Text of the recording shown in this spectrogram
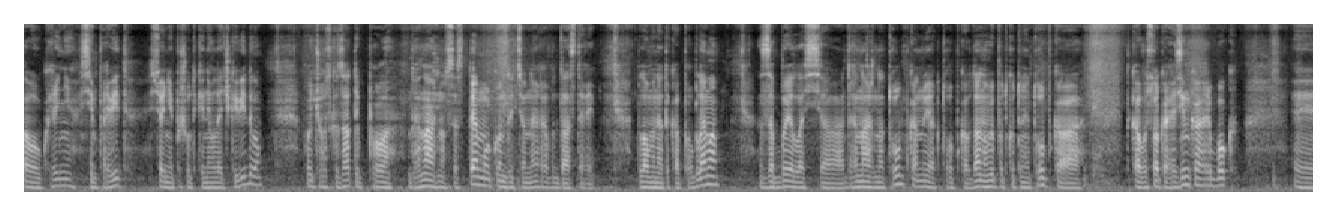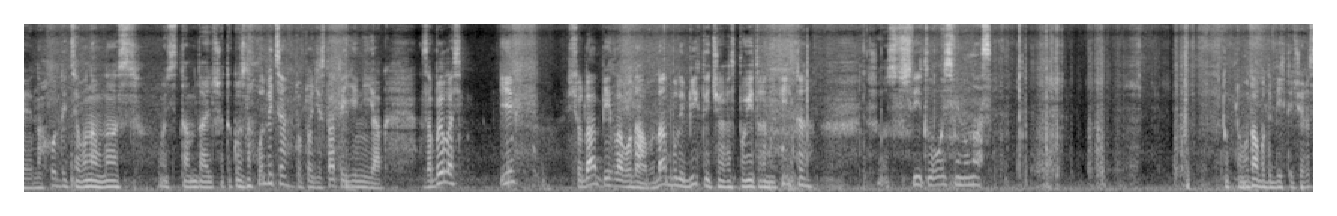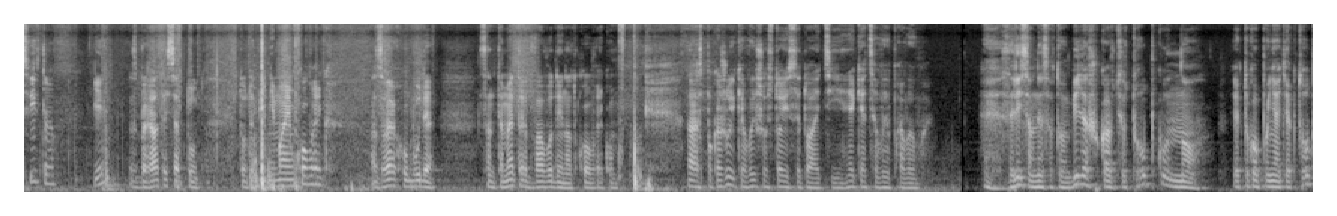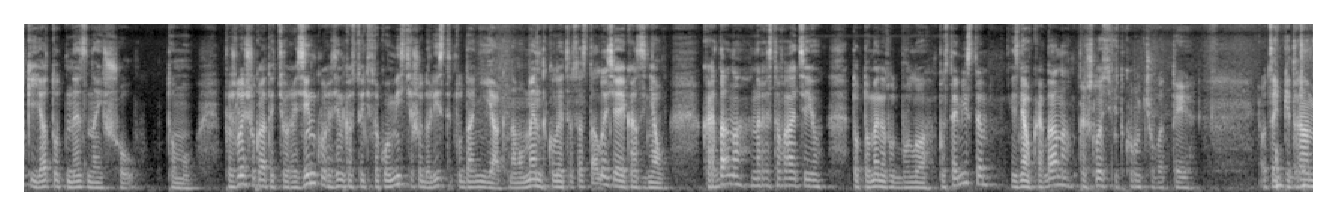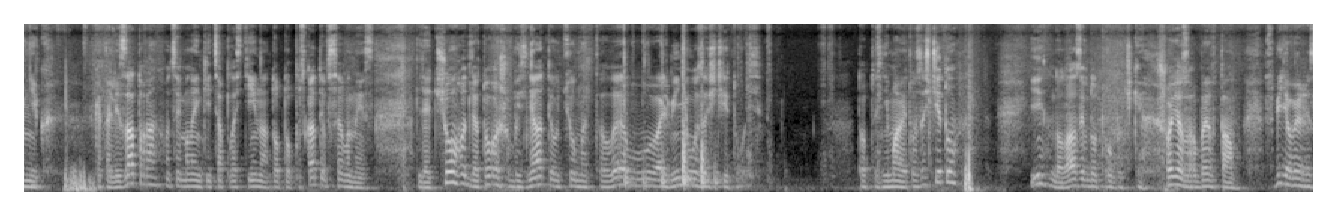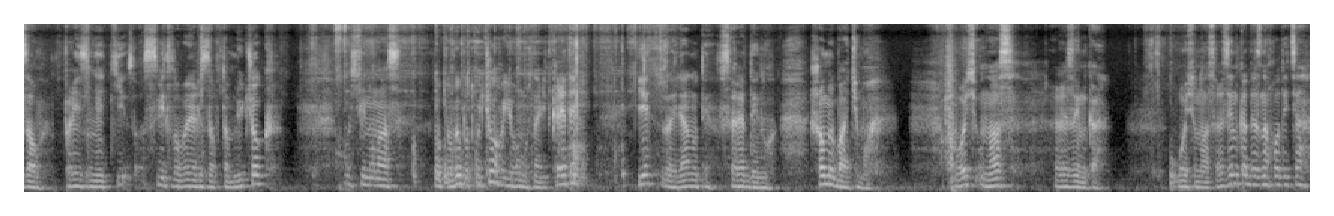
Слава Україні! Всім привіт! Сьогодні пишу таке невеличке відео. Хочу розказати про дренажну систему кондиціонера в Дастері. Була у мене така проблема. Забилася дренажна трубка. Ну як трубка? В даному випадку то не трубка, а така висока резинка грибок. Е, знаходиться вона в нас ось там далі. Тако знаходиться, тобто дістати її ніяк. Забилась і сюди бігла вода. Вода буде бігти через повітряний фільтр. Що світло, ось він у нас. Тобто вода буде бігти через фільтр і збиратися тут. Тобто піднімаємо коврик, а зверху буде сантиметр два води над ковриком. Зараз покажу, як я вийшов з тої ситуації, як я це виправив. Залізся вниз автомобіля, шукав цю трубку, но як такого поняття, як трубки, я тут не знайшов. Тому прийшлося шукати цю резинку. Резинка стоїть в такому місці, що долізти туди ніяк. На момент, коли це все сталося, я якраз зняв кардана на реставрацію. Тобто в мене тут було пусте місце, зняв кардана, прийшлося відкручувати оцей підрамник каталізатора, оцей маленький ця пластина, тобто опускати все вниз. Для чого? Для того, щоб зняти оцю металеву алюмінієву защиту. Ось. Тобто знімаю ту защиту і долазив до трубочки. Що я зробив там? Собі я вирізав при знятті, світло вирізав там лючок. Ось він у нас. Тобто, в випадку чого його можна відкрити і заглянути всередину. Що ми бачимо? Ось у нас резинка. Ось у нас резинка, де знаходиться.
